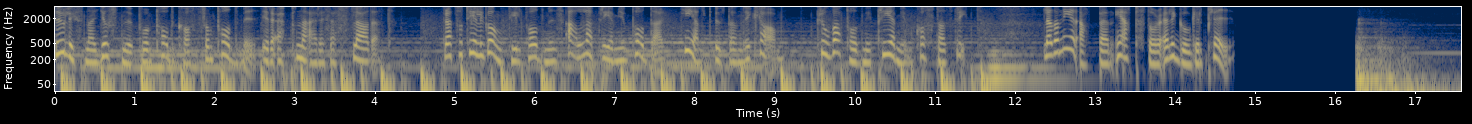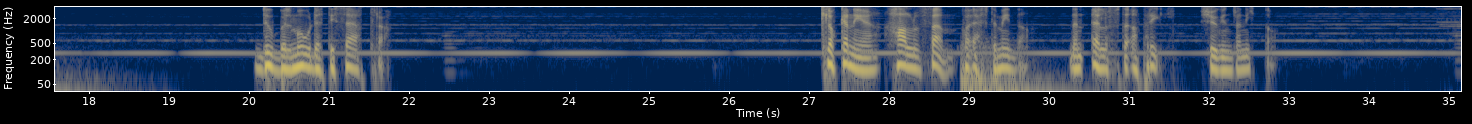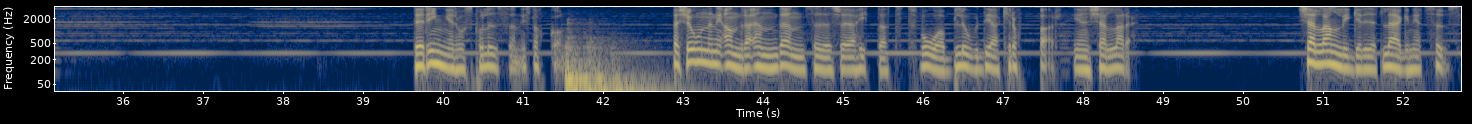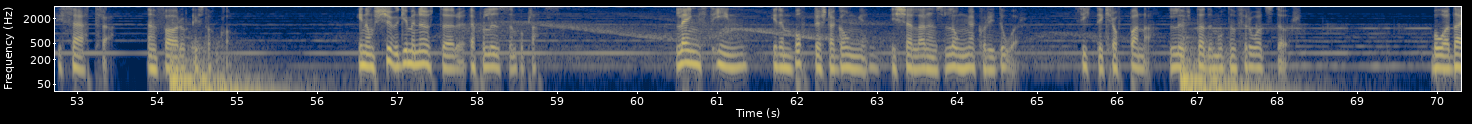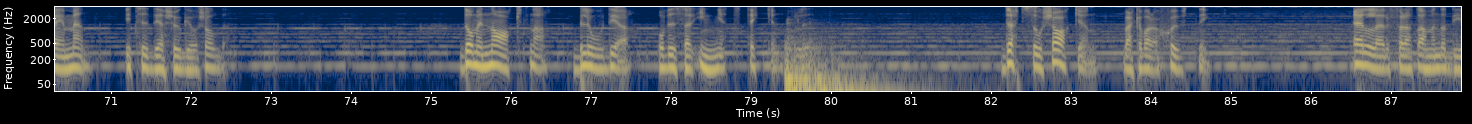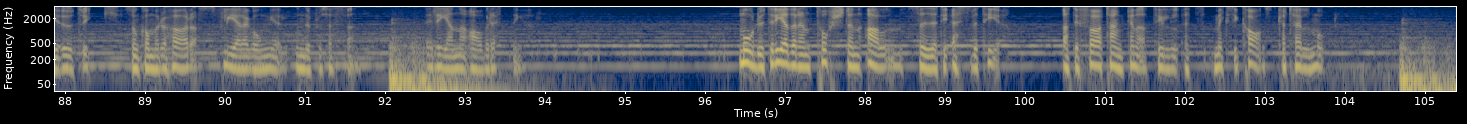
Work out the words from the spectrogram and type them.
Du lyssnar just nu på en podcast från Podmi i det öppna RSS-flödet. För att få tillgång till Podmis alla premiumpoddar helt utan reklam, prova Podmi Premium kostnadsfritt. Ladda ner appen i App Store eller Google Play. Dubbelmordet i Sätra. Klockan är halv fem på eftermiddagen den 11 april 2019. Det ringer hos polisen i Stockholm. Personen i andra änden säger sig ha hittat två blodiga kroppar i en källare. Källan ligger i ett lägenhetshus i Sätra, en förort i Stockholm. Inom 20 minuter är polisen på plats. Längst in i den bortersta gången i källarens långa korridor sitter kropparna lutade mot en förrådsdörr. Båda är män i tidiga 20-årsåldern. De är nakna, blodiga och visar inget tecken på liv. Dödsorsaken verkar vara skjutning. Eller för att använda det uttryck som kommer att höras flera gånger under processen. Rena avrättningar. Mordutredaren Torsten Alm säger till SVT att det för tankarna till ett mexikanskt kartellmord.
